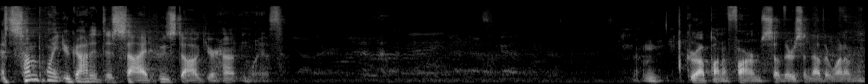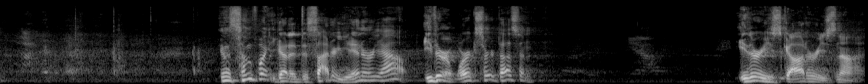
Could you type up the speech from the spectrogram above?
At some point, you got to decide whose dog you're hunting with. I grew up on a farm, so there's another one of them. You know, at some point, you got to decide are you in or you out? Either it works or it doesn't. Either he's God or he's not.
